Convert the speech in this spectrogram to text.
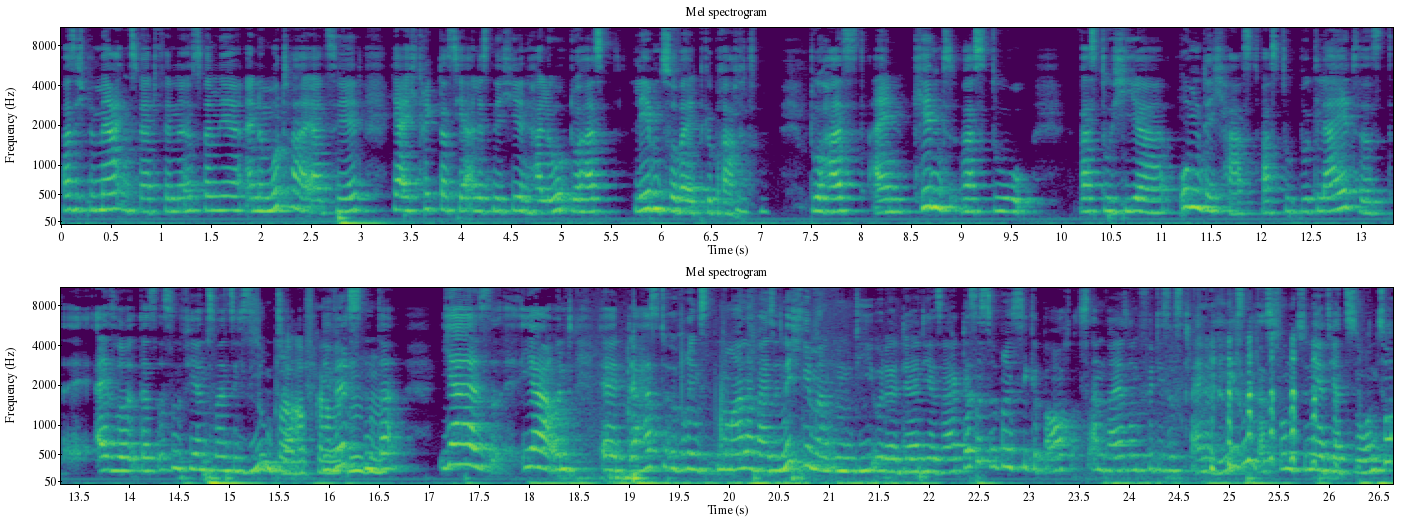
was ich bemerkenswert finde, ist, wenn mir eine Mutter erzählt, ja, ich krieg das hier alles nicht hin. Hallo, du hast Leben zur Welt gebracht. Mhm. Du hast ein Kind, was du was du hier um dich hast, was du begleitest. Also das ist ein 24-7-Job. Wie willst du mhm. da? Ja, ja, und äh, da hast du übrigens normalerweise nicht jemanden, die oder der dir sagt, das ist übrigens die Gebrauchsanweisung für dieses kleine Wesen, das funktioniert jetzt so und so,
